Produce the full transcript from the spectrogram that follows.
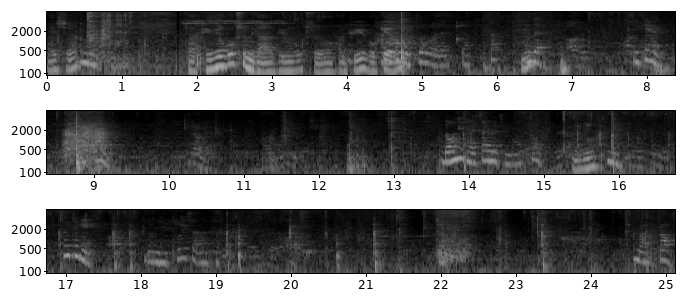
맛있어요? 자 비빔국수입니다. 비빔국수 한번 비벼볼게요. 아, 이쪽으로 가야 되겠다. 근데 이게 약간 면이 잘 삶아준 것 같아. 아니 탱탱해. 면이 불지 않아서. 음, 맛있다.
